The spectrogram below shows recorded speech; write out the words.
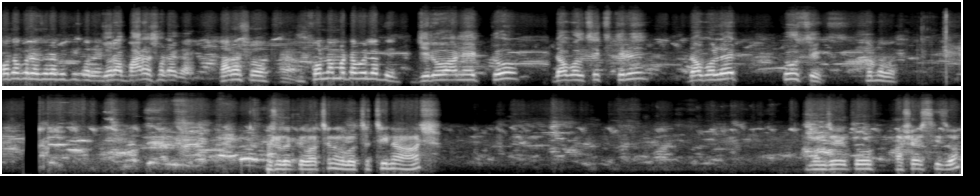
কত করে জোড়া বিক্রি করেন জোড়া বারোশো টাকা। বারোশো। ফোন নাম্বারটা বলে দিন। Zero one eight two double six three double eight two six. ধন্যবাদ। হাঁস দেখতে পাচ্ছেন এগুলো হচ্ছে চীনা হাঁস। এখন যেহেতু হাঁসের সিজন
